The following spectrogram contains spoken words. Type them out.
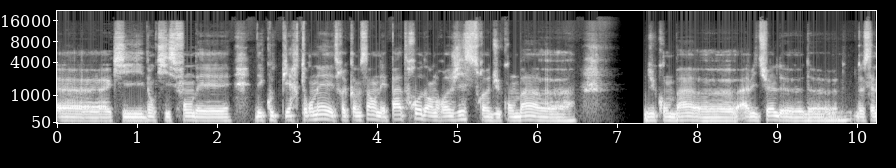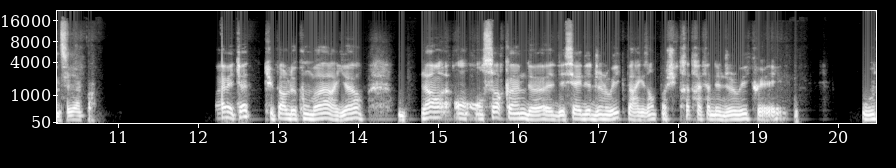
euh, donc ils se font des, des coups de pierre tournés, des trucs comme ça. On n'est pas trop dans le registre du combat, euh, du combat habituel de, de, de Senseiya, quoi. Ouais, mais tu, vois, tu parles de combat ailleurs. Là, on, sort quand même de, des séries de John Wick, par exemple. Moi, je suis très très fan de John Wick où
